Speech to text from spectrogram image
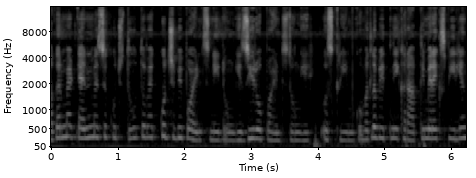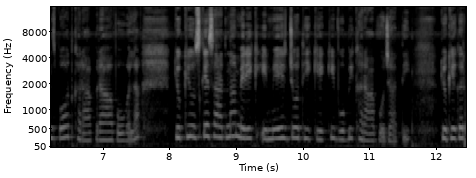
अगर मैं टेन में से कुछ दूँ तो मैं कुछ भी पॉइंट्स नहीं दूँगी ज़ीरो पॉइंट्स दूँगी उस क्रीम को। मतलब इतनी ख़राब थी, मेरा एक्सपीरियंस बहुत ख़राब रहा वो वाला, क्योंकि उसके साथ ना मेरी एक इमेज जो थी केक की, वो भी ख़राब हो जाती। क्योंकि अगर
